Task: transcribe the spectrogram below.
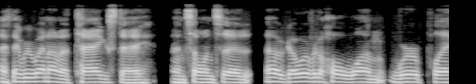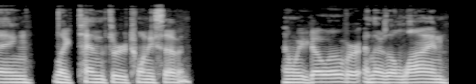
I think we went on a tags day, and someone said, "Oh, go over to hole one. We're playing like ten through twenty-seven." And we go over, and there's a line,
